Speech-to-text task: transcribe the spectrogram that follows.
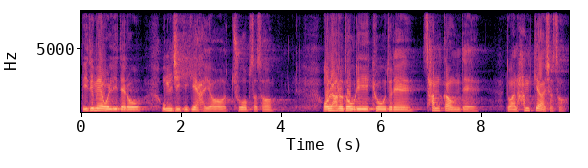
믿음의 원리대로 움직이게 하여 주옵소서. 오늘 하루도 우리 교우들의 삶 가운데 또한 함께 하셔서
